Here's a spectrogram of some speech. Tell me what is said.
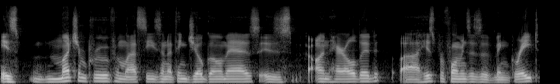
is much improved from last season. I think Joe Gomez is unheralded. Uh, his performances have been great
